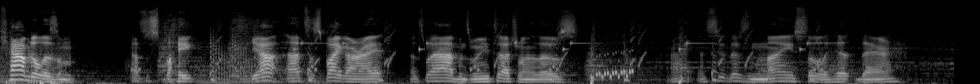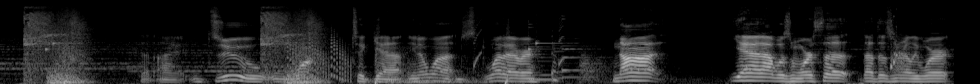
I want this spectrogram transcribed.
Capitalism. That's a spike. Yeah, that's a spike, alright. That's what happens when you touch one of those. Alright, let's see, there's a nice little hit there that I do want to get. You know what? Just whatever. Not... Yeah, that wasn't worth it. That doesn't really work.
